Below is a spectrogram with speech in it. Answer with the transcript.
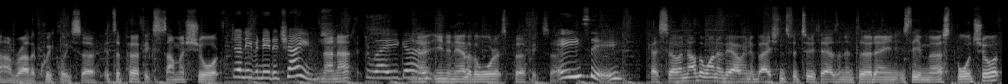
uh, rather quickly. So it's a perfect summer short. Don't even need a change. No, no. Just away you go. In and out of the water, it's perfect. So. Easy. Okay, so another one of our innovations for 2013 is the immersed board short.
